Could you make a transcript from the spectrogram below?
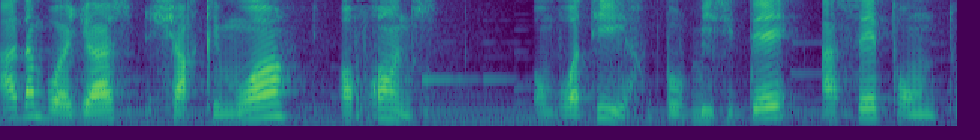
Adam voyage chaque mois en France en voiture pour visiter à ses tontes.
